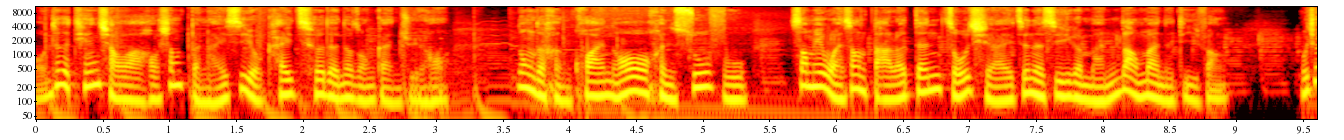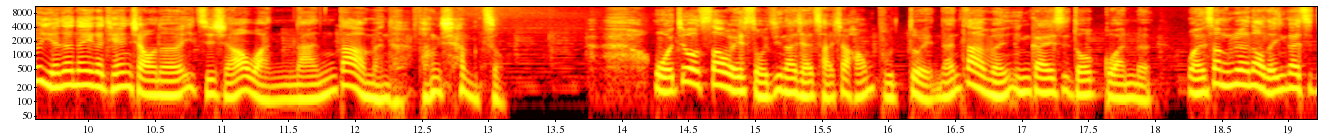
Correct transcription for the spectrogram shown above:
哦，那个天桥啊，好像本来是有开车的那种感觉哦，弄得很宽，然后很舒服，上面晚上打了灯，走起来真的是一个蛮浪漫的地方。我就沿着那个天桥呢，一直想要往南大门的方向走。我就稍微手机拿起来查一下，好像不对，南大门应该是都关了。晚上热闹的应该是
